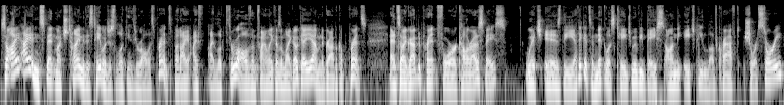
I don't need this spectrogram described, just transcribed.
So I, I hadn't spent much time at his table just looking through all his prints, but I, I, I looked through all of them finally because I'm like, okay, yeah, I'm going to grab a couple prints. And so I grabbed a print for Color Out of Space which is the I think it's a Nicolas Cage movie based on the H.P. Lovecraft short story.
